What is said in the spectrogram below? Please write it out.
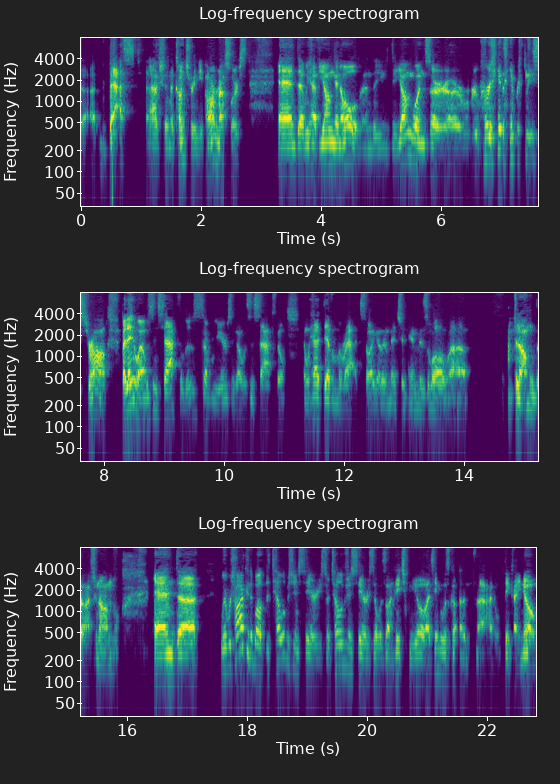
uh, best actually in the country arm wrestlers. And uh, we have young and old, and the, the young ones are, are really, really strong. But anyway, I was in Sackville. This was several years ago. I was in Sackville, and we had Devon Larratt. So I got to mention him as well. Uh, phenomenal guy, phenomenal. And we were talking about the television series or television series that was on HBO. I think it was, uh, I don't think I know.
